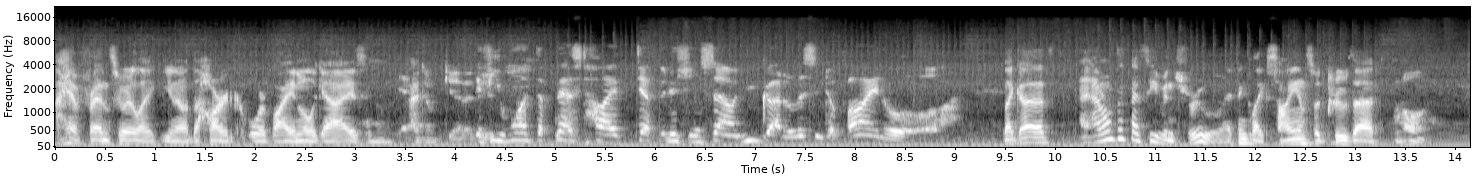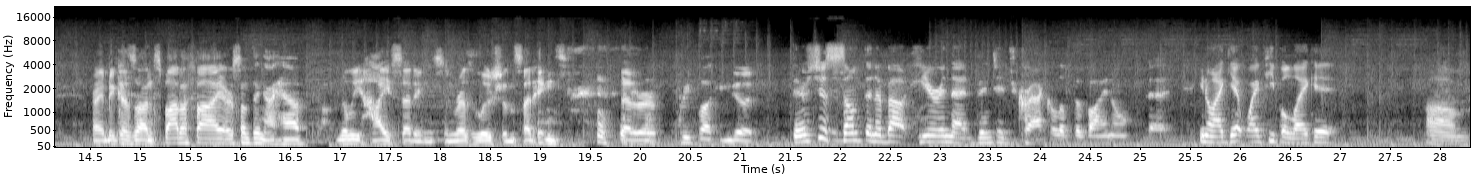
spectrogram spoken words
I have friends who are like, you know, the hardcore vinyl guys, and I don't get it. If dude. you want the best high definition sound, you gotta listen to vinyl. Like, uh, I don't think that's even true. I think like science would prove that wrong, right? Because on Spotify or something, I have really high settings and resolution settings that are pretty fucking good. There's just something about hearing that vintage crackle of the vinyl that you know. I get why people like it, um,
